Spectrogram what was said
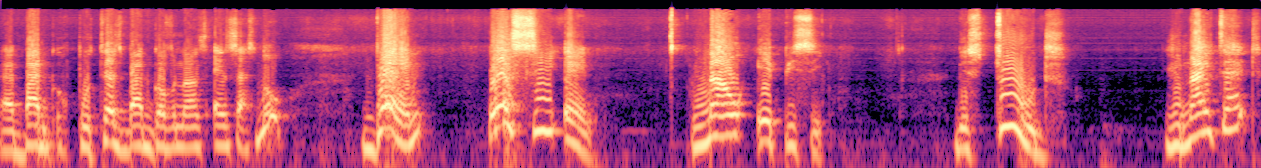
uh, bad, protest bad governance and such. No. Then ACN, now APC, they stood united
